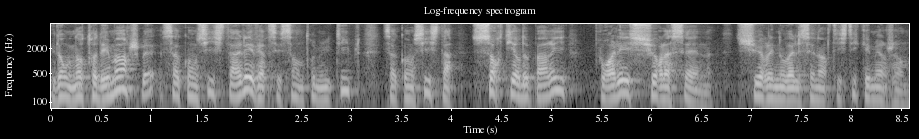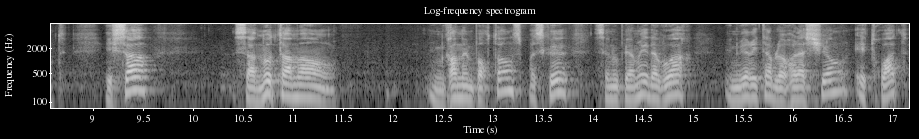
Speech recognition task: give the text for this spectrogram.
Et donc, notre démarche, ben, ça consiste à aller vers ces centres multiples, ça consiste à sortir de Paris pour aller sur la scène, sur les nouvelles scènes artistiques émergentes. Et ça, ça notamment une grande importance parce que ça nous permet d'avoir une véritable relation étroite,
